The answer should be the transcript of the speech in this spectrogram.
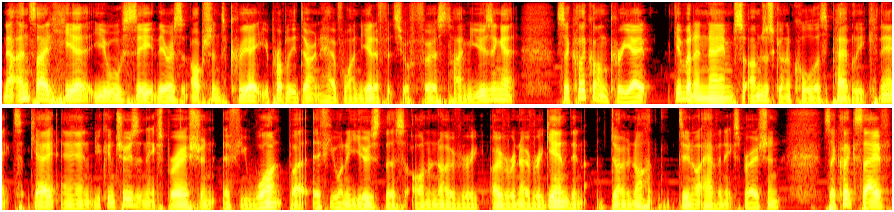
Now inside here, you will see there is an option to create. You probably don't have one yet if it's your first time using it. So click on create, give it a name. So I'm just going to call this Pabbly Connect, okay, and you can choose an expiration if you want, but if you want to use this on and over, over and over again, then do not, do not have an expiration. So click save.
